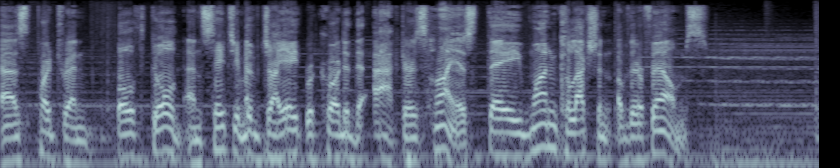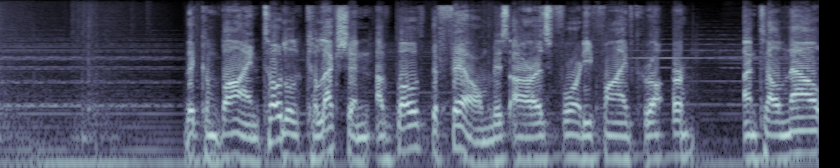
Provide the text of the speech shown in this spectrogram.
As Partran, both Gold and Satyameva Jayate recorded the actors' highest day one collection of their films. The combined total collection of both the film is Rs 45 crore. Until now,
